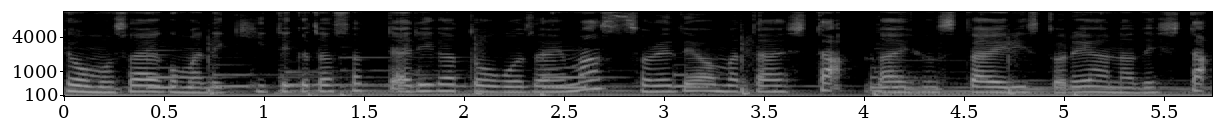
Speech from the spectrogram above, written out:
今日も最後まで聞いてくださってありがとうございます。それではまた明日。ライフスタイリストレアナでした。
